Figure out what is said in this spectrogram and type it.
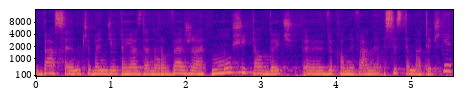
y, basen, czy będzie to jazda na rowerze, musi to być y, wykonywane systematycznie,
